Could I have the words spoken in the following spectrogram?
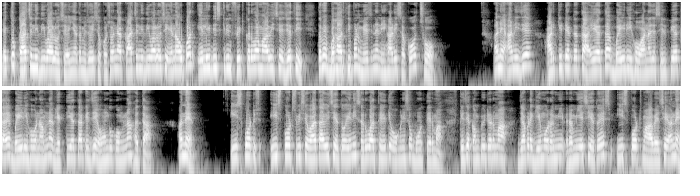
એક તો કાચની દિવાલો છે, અહીંયા તમે જોઈ શકો છો. અને આ કાચની દિવાલો છે, એના ઉપર એલઈડી સ્ક્રીન ફિટ કરવામાં આવી છે, જેથી તમે બહારથી પણ મેચને નિહાળી શકો છો. અને આની જે આર્કિટેક્ટ હતા, એ હતા બૈરી હો. આના જે શિલ્પી હતા, એ બૈરી હો નામના વ્યક્તિ હતા કે જે હોંગકોંગના હતા. અને ઈ સ્પોર્ટ ઈ સ્પોર્ટ્સ વિશે વાત આવી છે તો એની શરૂઆત થઈ હતી ઓગણીસો બોતેરમાં, કે જે કમ્પ્યુટરમાં જે આપણે ગેમો રમી, રમીએ છીએ તો એ ઈ સ્પોર્ટ્સમાં આવે છે અને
